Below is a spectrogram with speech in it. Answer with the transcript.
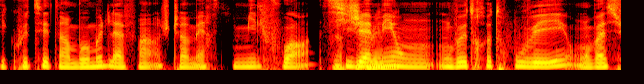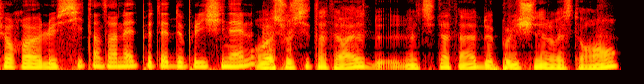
Écoute, c'est un beau mot de la fin. Je te remercie mille fois. si jamais on, on veut te retrouver, on va sur euh, le site internet peut-être de Polichinelle, On va sur le site internet de, le site internet de Polichinelle Restaurant.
